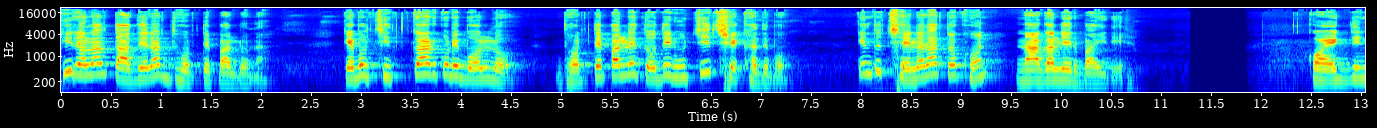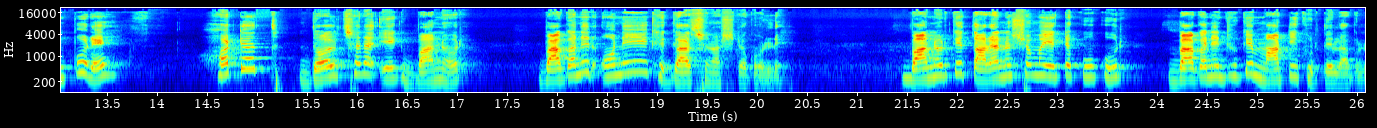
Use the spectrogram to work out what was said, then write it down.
হীরালাল তাদের আর ধরতে পারল না। কেবল চিৎকার করে বলল, ধরতে পারলে তোদের উচিত শেখা দেব। কিন্তু ছেলেরা তখন নাগালের বাইরে। কয়েকদিন পরে হঠাৎ দল ছাড়া এক বানর বাগানের অনেক গাছ নষ্ট করলে। বানরকে তাড়ানোর সময় একটা কুকুর বাগানে ঢুকে মাটি খুঁড়তে লাগল।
